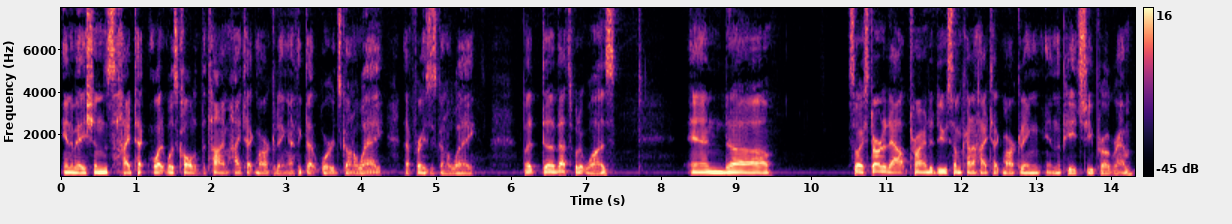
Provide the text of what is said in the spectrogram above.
innovations, high tech, what was called at the time high tech marketing. I think that word's gone away, that phrase has gone away. But uh, that's what it was. And uh, so I started out trying to do some kind of high tech marketing in the PhD program.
